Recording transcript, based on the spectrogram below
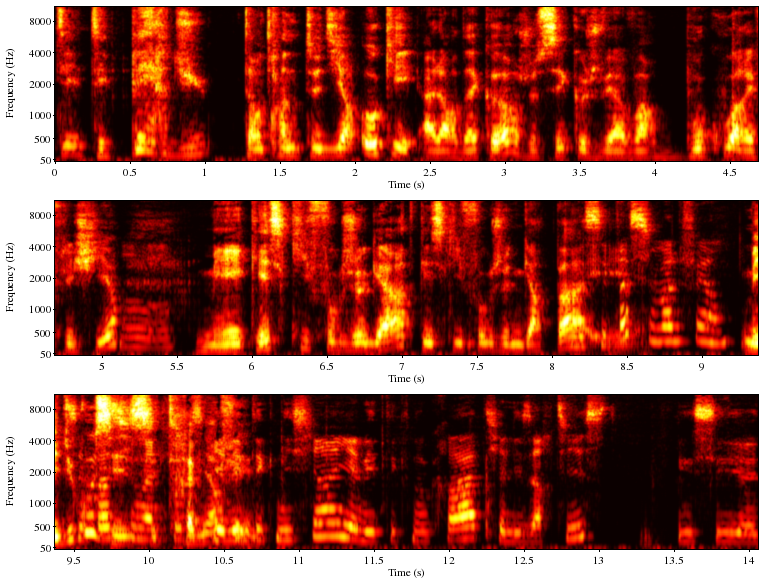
T'es t'es perdu. T'es en train de te dire ok alors d'accord je sais que je vais avoir beaucoup à réfléchir Mmh. mais qu'est-ce qu'il faut que je garde Qu'est-ce qu'il faut que je ne garde pas c'est Et- pas si mal fait. Hein. Mais du coup c'est si fait, très bien qu'il y a les fait. techniciens, il y a les technocrates, il y a les artistes. Et c'est euh,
